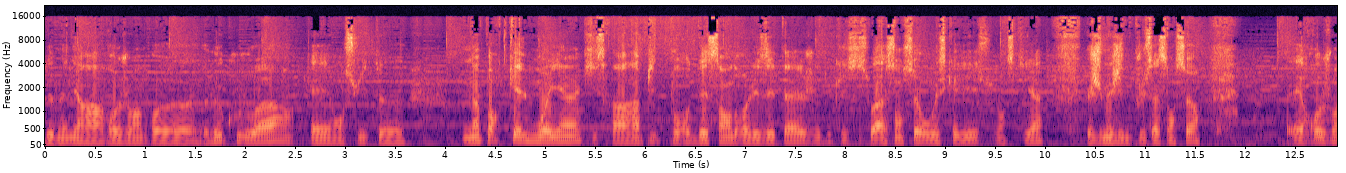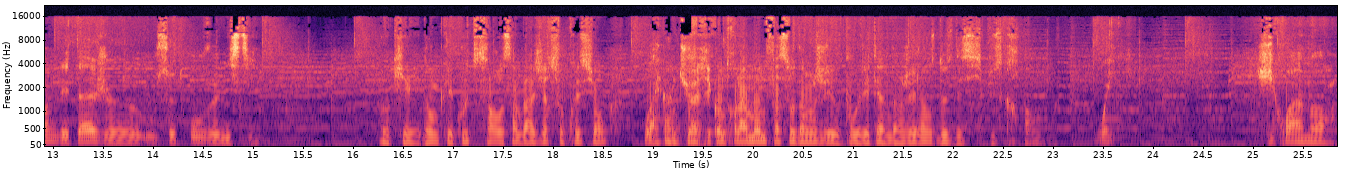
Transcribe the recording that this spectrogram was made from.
De manière à rejoindre le couloir. Et ensuite, n'importe quel moyen qui sera rapide pour descendre les étages, que ce soit ascenseur ou escalier, suivant ce qu'il y a. J'imagine plus ascenseur. Et rejoindre l'étage euh, où se trouve Misty. Ok, donc écoute, ça ressemble à agir sous pression. Ouais. Quand tu agis contre la monde face au danger ou pour éviter un danger, lance 2 d 6 plus cran. J'y crois à mort.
